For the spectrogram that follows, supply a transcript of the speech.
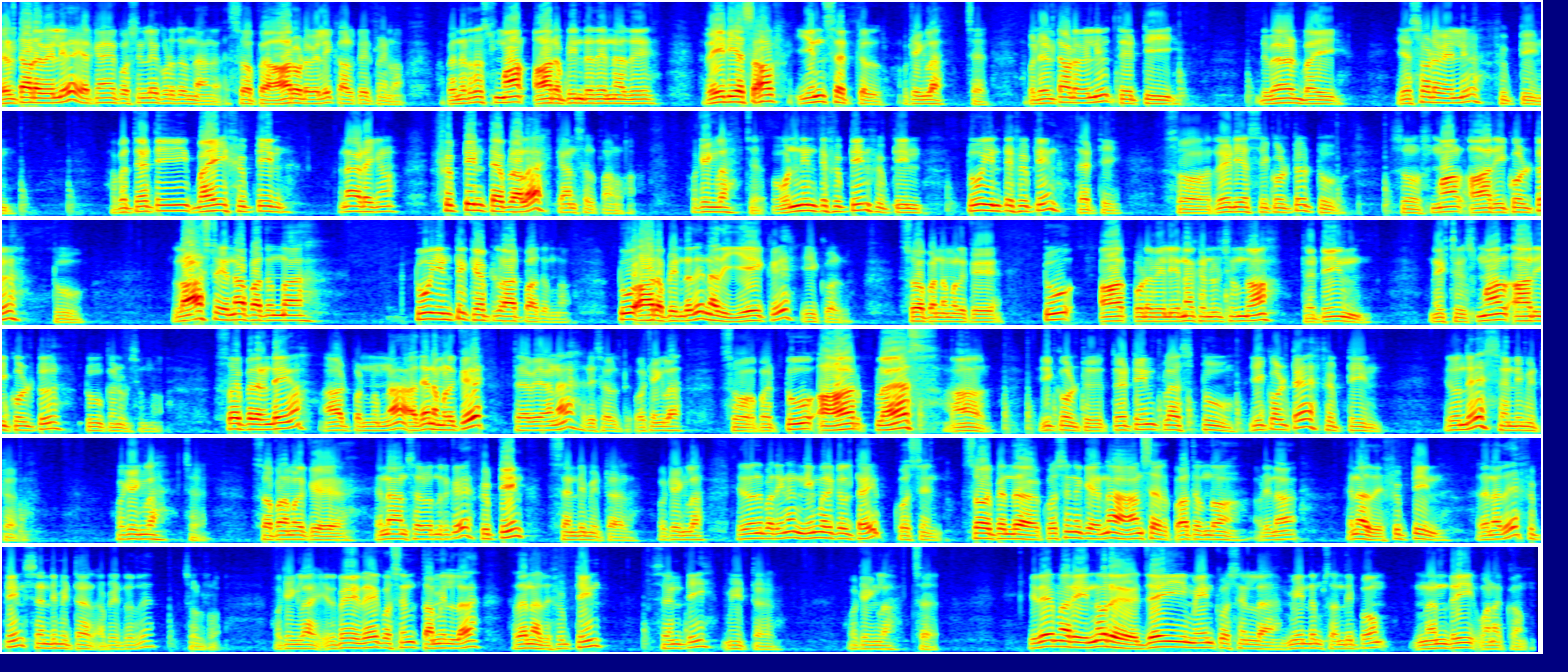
டெல்டாவோட value ஏற்கனவே கொஸ்டின்லேயே கொடுத்துருந்தாங்க. So அப்போ ஆரோட value calculate பண்ணிடலாம். அப்போ இந்த இடத்துல ஸ்மால் ஆர் அப்படின்றது என்னது? ரேடியஸ் ஆஃப் இன் சர்க்கிள் ஓகேங்களா சரி. அப்போ டெல்டாவோட வேல்யூ தேர்ட்டி டிவைட் பை எஸ்ஸோட வேல்யூ ஃபிஃப்டீன் அப்போ தேர்ட்டி பை ஃபிஃப்டீன் என்ன கிடைக்கும்? ஃபிஃப்டீன் டேபிளால் கேன்சல் பண்ணலாம். ஓகேங்களா சரி. One into fifteen fifteen two into fifteen thirty so radius equal to two so small r equal to two last என்ன பார்த்துருந்தோம்? டூ இன்ட்டு கேபிட்டல் ஆர் பார்த்துருந்தோம். டூ ஆர் அப்படின்றது என்னது? ஏக்கு ஈக்குவல் ஸோ அப்போ நம்மளுக்கு டூ ஆர் ஓட வேல்யூ என்ன கண்டுபிடிச்சிருந்தோம்? Thirteen next small r equal to two கண்டுபிடிச்சிருந்தோம். So இப்போ இது ரெண்டையும் ஆட் பண்ணோம்னா அதே நம்மளுக்கு தேவையான ரிசல்ட் ஓகேங்களா ஸோ அப்போ two R plus r equal to thirteen plus two equal to fifteen இது வந்து சென்டிமீட்டர் ஓகேங்களா சரி. ஸோ அப்போ நம்மளுக்கு என்ன ஆன்சர் வந்திருக்கு? ஃபிஃப்டீன் சென்டிமீட்டர் ஓகேங்களா இது வந்து பார்த்திங்கன்னா நியூமரிக்கல் டைப் கொஸ்டின் ஸோ இப்போ இந்த கொஸ்டினுக்கு என்ன ஆன்சர் பார்த்துருந்தோம் அப்படின்னா என்னது? ஃபிஃப்டீன் அது என்னது? ஃபிஃப்டீன் சென்டிமீட்டர் அப்படின்றது சொல்கிறோம் ஓகேங்களா இது போய் இதே கொஸ்டின் தமிழில். அது என்னது? ஃபிஃப்டீன் சென்டிமீட்டர் ஓகேங்களா சரி. இதே மாதிரி இன்னொரு ஜெய் மெயின் கொஸ்டினில் மீண்டும் சந்திப்போம். நன்றி வணக்கம்.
